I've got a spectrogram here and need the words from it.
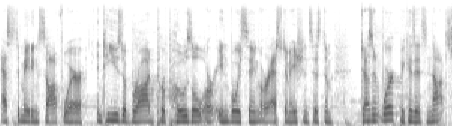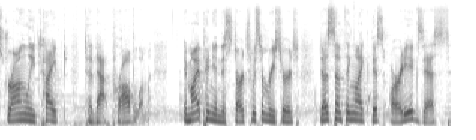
estimating software. And to use a broad proposal or invoicing or estimation system doesn't work because it's not strongly typed to that problem. In my opinion, this starts with some research. Does something like this already exist?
